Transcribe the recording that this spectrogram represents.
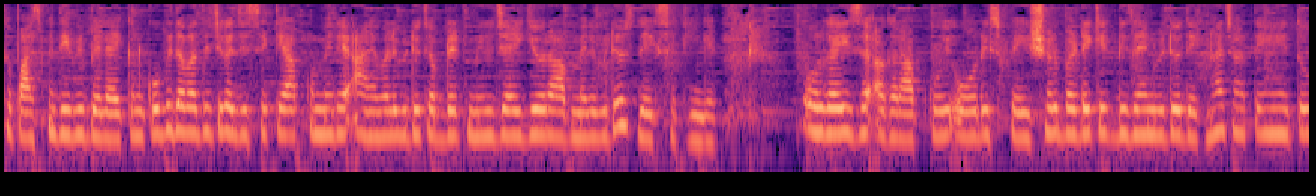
तो पास में दी हुई बेलाइकन को भी दबा दीजिएगा जिससे कि आपको मेरे आने वाले वीडियो की अपडेट मिल जाएगी और आप मेरे वीडियोज़ देख सकेंगे। और गाइज़ अगर आप कोई और special birthday cake design video देखना चाहते हैं तो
